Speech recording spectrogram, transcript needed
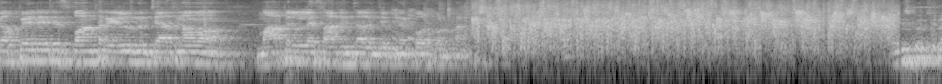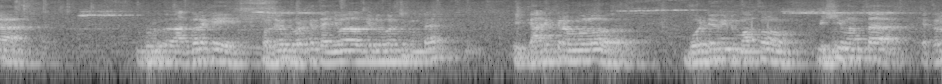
కప్ ఏదైతే స్పాన్సర్ ఏళ్ళు నుంచి చేస్తున్నామో మా పిల్లలే సాధించాలని చెప్పి నేను కోరుకుంటున్నాను. తీసుకొచ్చిన అందరికీ హృదయపూర్వక ధన్యవాదాలు తెలియపరుచుకుంటా ఈ కార్యక్రమంలో బోర్డేవిట్ మొత్తం విషయం అంతా ఇతర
